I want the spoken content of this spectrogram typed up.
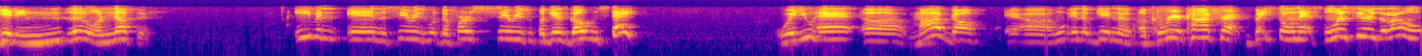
getting little or nothing. Even in the series with the first series against Golden State, where you had uh Mozgov uh, who ended up getting a, a career contract based on that one series alone.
